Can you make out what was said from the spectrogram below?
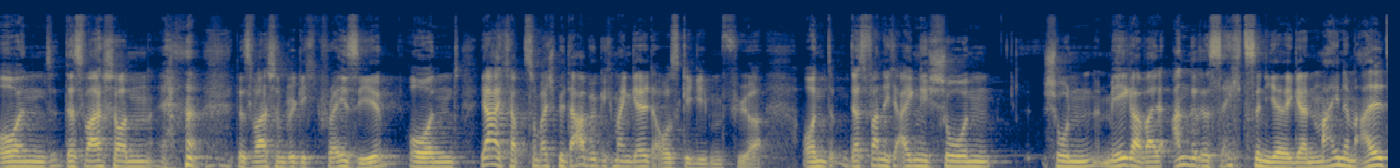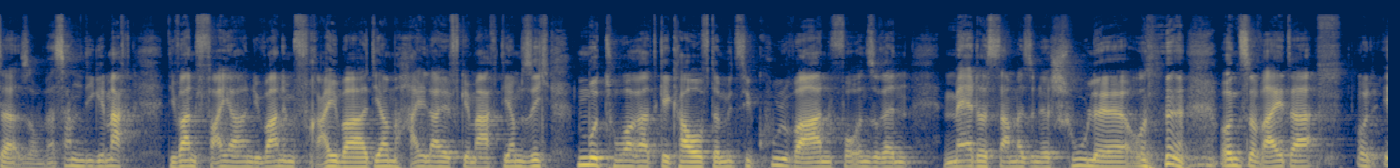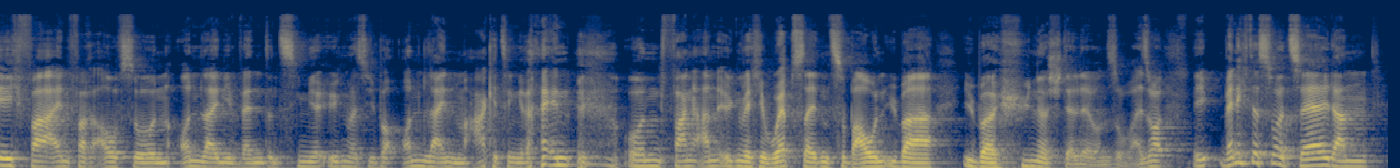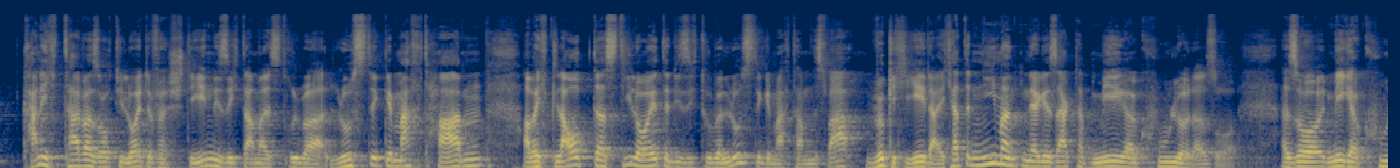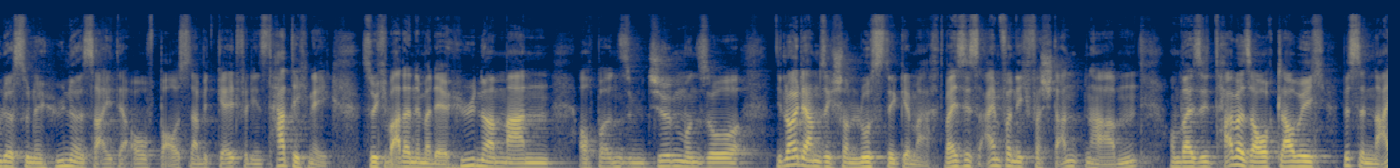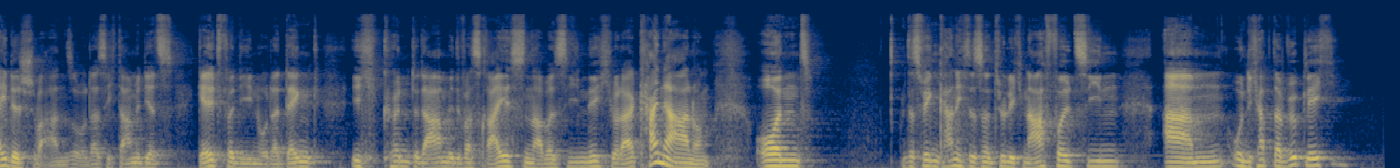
Und das war schon, das war schon wirklich crazy. Und ja, ich habe zum Beispiel da wirklich mein Geld ausgegeben für. Und das fand ich eigentlich schon schon mega, weil andere 16-Jährige in meinem Alter, so, was haben die gemacht? Die waren feiern, die waren im Freibad, die haben Highlife gemacht, die haben sich ein Motorrad gekauft, damit sie cool waren vor unseren Mädels damals in der Schule und, und so weiter. Und ich fahre einfach auf so ein Online-Event und ziehe mir irgendwas über Online-Marketing rein und fange an, irgendwelche Webseiten zu bauen über, über Hühnerställe und so. Also, wenn ich das so erzähle, dann kann ich teilweise auch die Leute verstehen, die sich damals drüber lustig gemacht haben. Aber ich glaube, dass die Leute, die sich drüber lustig gemacht haben, das war wirklich jeder. Ich hatte niemanden, der gesagt hat, mega cool oder so. Also mega cool, dass du eine Hühnerseite aufbaust damit Geld verdienst. Hatte ich nicht. So, ich war dann immer der Hühnermann, auch bei uns im Gym und so. Die Leute haben sich schon lustig gemacht, weil sie es einfach nicht verstanden haben und weil sie teilweise auch, glaube ich, ein bisschen neidisch waren, so, dass ich damit jetzt Geld verdiene oder denke, ich könnte damit was reißen, aber sie nicht oder keine Ahnung. Und deswegen kann ich das natürlich nachvollziehen. Ähm, und ich habe da wirklich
